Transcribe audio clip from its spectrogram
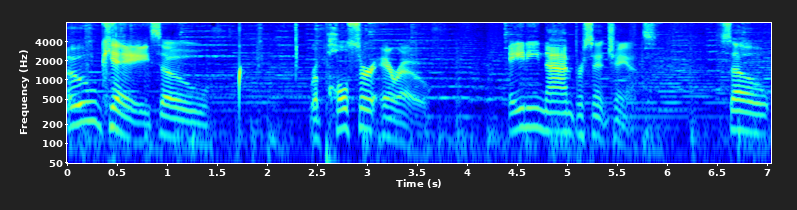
Okay, so repulsor arrow. 89% chance. So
